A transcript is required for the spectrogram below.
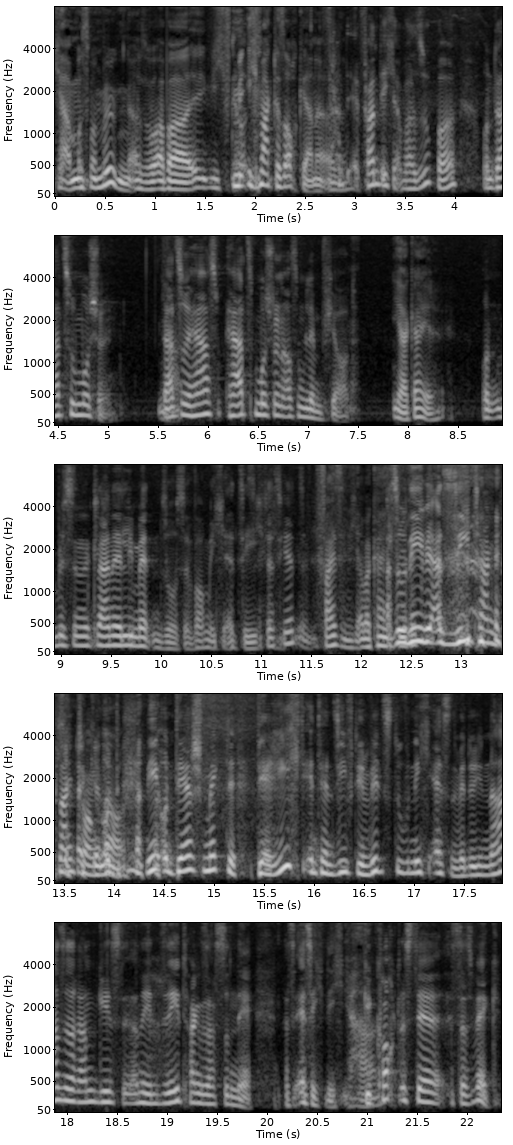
Ja, muss man mögen. Also, aber ich, ich mag das auch gerne. Also, Fand, fand ich aber super. Und dazu Muscheln. Dazu Herz, Herzmuscheln aus dem Limfjord. ja, geil. Und ein bisschen eine kleine Limettensoße. Warum ich erzähle ich das jetzt? Weiß ich nicht, aber kann ich. Also nee, also Seetang, Plankton. genau. und, nee, und der schmeckte, der riecht intensiv, den willst du nicht essen. Wenn du die Nase rangehst an den Seetang, sagst du, nee, das esse ich nicht. Ja. Gekocht ist der, ist das weg.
